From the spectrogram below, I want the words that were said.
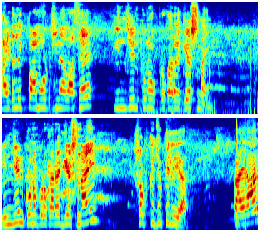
হাইড্রোলিক পাম্প অরিজিনাল আছে ইঞ্জিন কোনো প্রকারের গ্যাস নাই। ইঞ্জিন কোনো প্রকারের গ্যাস নাই সব কিছু ক্লিয়ার টায়ার,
